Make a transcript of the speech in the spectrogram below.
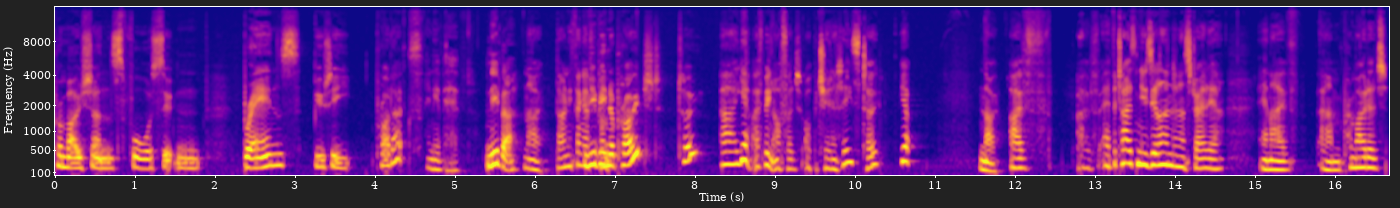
promotions for certain brands, beauty products? I never have. Never? No. The only thing have I've you been approached to? Uh, yeah, I've been offered opportunities too. Yep. No, I've I've advertised New Zealand and Australia, and I've um, promoted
